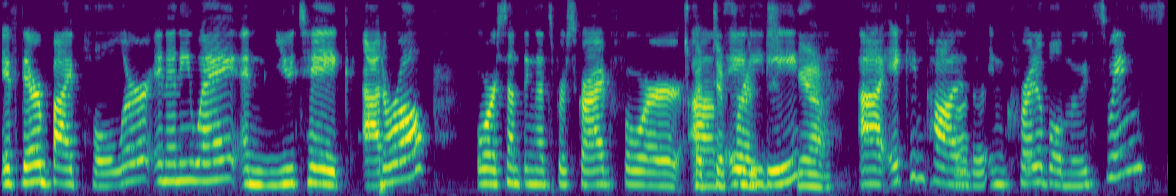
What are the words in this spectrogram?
if they're bipolar in any way and you take Adderall or something that's prescribed for um, ADD, Yeah. uh, it can cause incredible mood swings.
